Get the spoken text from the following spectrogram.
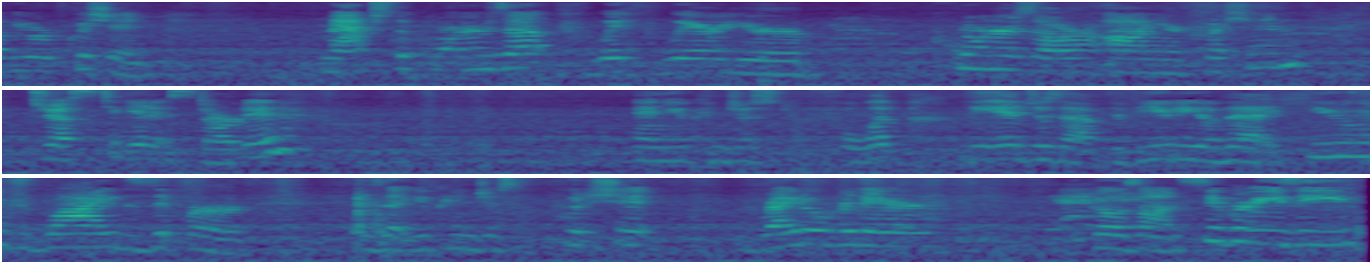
of your cushion. Match the corners up with where your corners are on your cushion just to get it started. And you can just flip the edges up. The beauty of that huge wide zipper is that you can just push it right over there. It goes on super easy.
